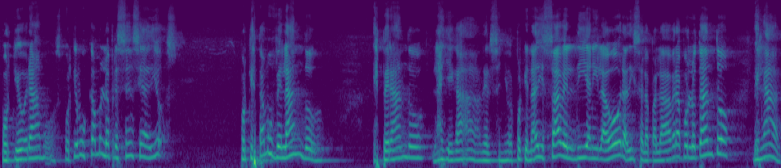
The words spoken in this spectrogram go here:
¿Por qué oramos? ¿Por qué buscamos la presencia de Dios? Porque estamos velando, esperando la llegada del Señor. Porque nadie sabe el día ni la hora, dice la palabra. Por lo tanto, velad,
